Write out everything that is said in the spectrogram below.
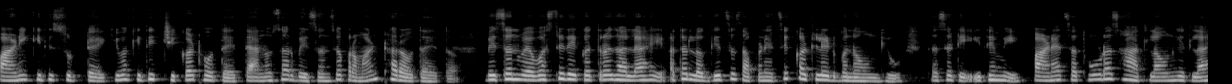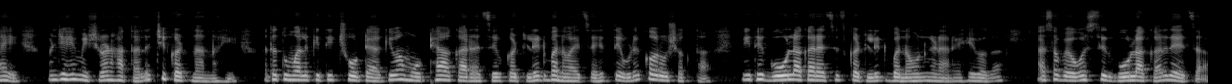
पाणी किती सुटतं आहे किंवा किती चिकट होतं आहे त्यानुसार बेसनचं प्रमाण ठरवता येतं. बेसन व्यवस्थित एकत्र झालं आहे. आता लगेचच आपण याचे कटलेट बनवून घेऊ. त्यासाठी इथे मी पाण्याचा थोडासा हात लावून घेतला आहे. म्हणजे हे मिश्रण हाताला चिकटणार नाही. आता तुम्हाला किती छोट्या किंवा मोठ्या आकाराचे कटलेट बनवायचे आहेत तेवढे करू शकता. मी इथे गोल आकाराचेच कटलेट बनवून घेणार आहे. हे बघा. असा व्यवस्थित गोल आकार द्यायचा.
